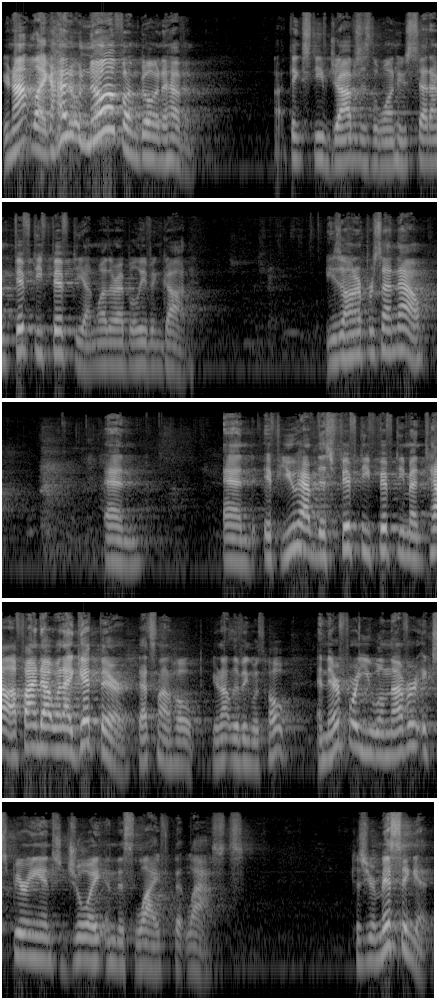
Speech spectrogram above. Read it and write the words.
You're not like, I don't know if I'm going to heaven. I think Steve Jobs is the one who said, I'm 50 50 on whether I believe in God. He's 100% now. And, and if you have this 50 50 mentality, I'll find out when I get there. That's not hope. You're not living with hope. And therefore, you will never experience joy in this life that lasts because you're missing it.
